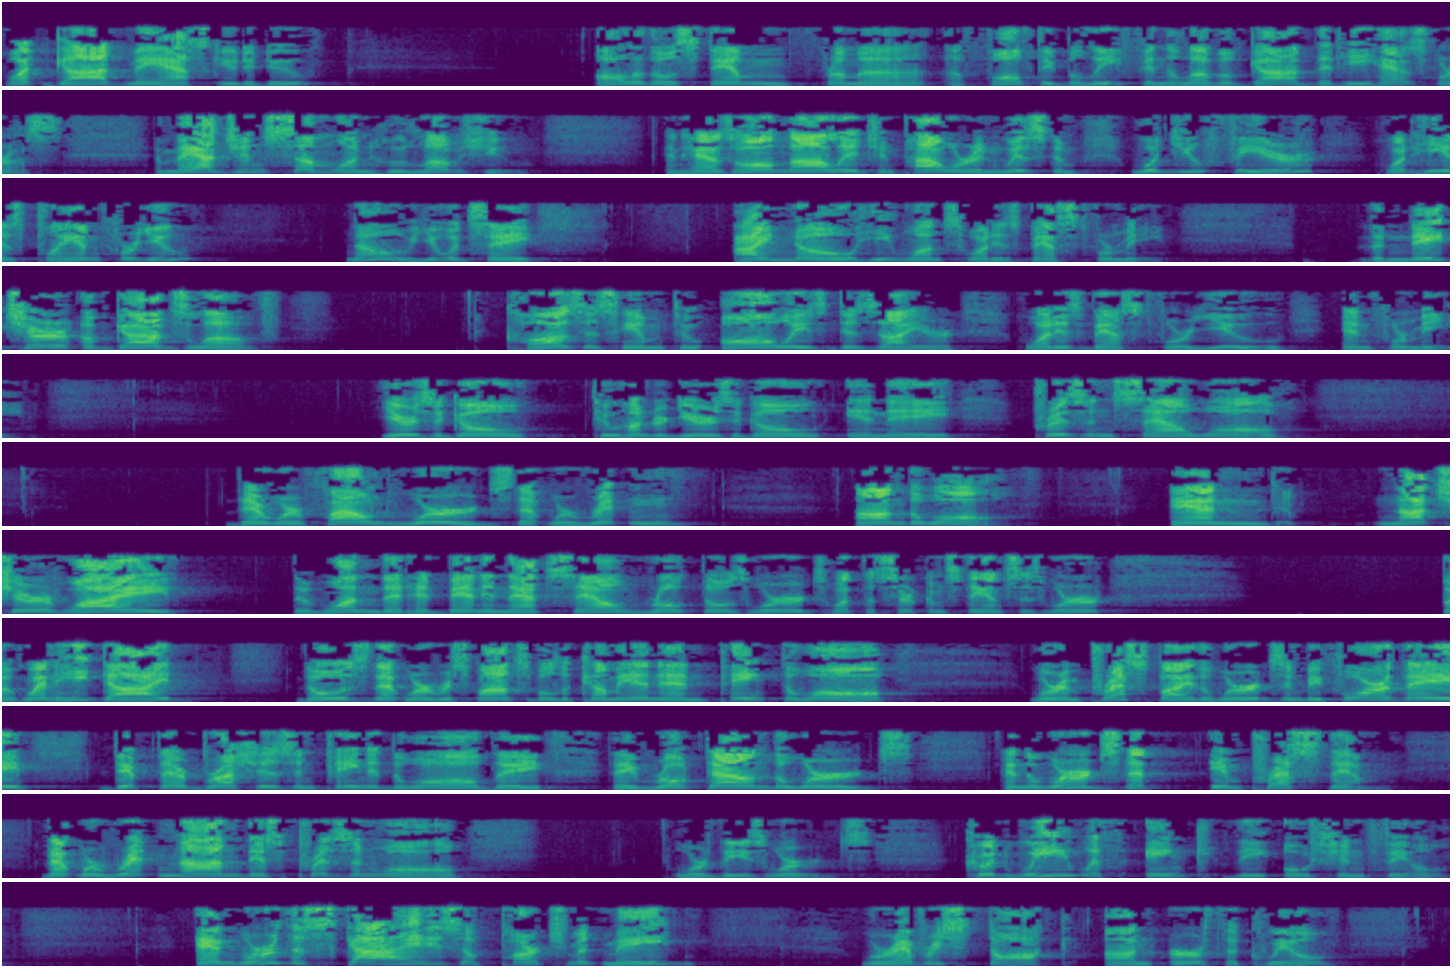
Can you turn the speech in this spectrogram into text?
what God may ask you to do? All of those stem from a, a, faulty belief in the love of God that He has for us. Imagine someone who loves you and has all knowledge and power and wisdom, would you fear what he has planned for you? No, you would say, I know he wants what is best for me. The nature of God's love causes him to always desire what is best for you and for me. Years ago, 200 years ago in a prison cell wall, there were found words that were written on the wall. And not sure why the one that had been in that cell wrote those words, what the circumstances were. But when he died, those that were responsible to come in and paint the wall were impressed by the words, and before they dipped their brushes and painted the wall, they, they wrote down the words. And the words that impressed them, that were written on this prison wall, were these words. Could we with ink the ocean fill? And were the skies of parchment made? Were every stalk on earth a quill,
